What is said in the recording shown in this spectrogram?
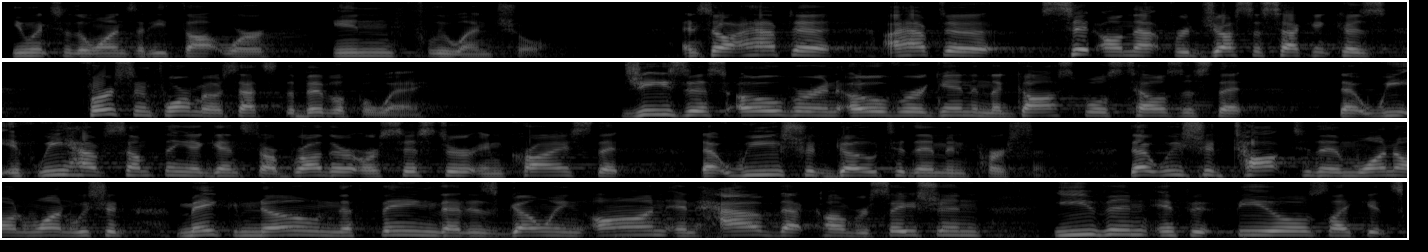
He went to the ones that he thought were influential. And so I have to, I have to sit on that for just a second because, first and foremost, that's the biblical way. Jesus, over and over again in the Gospels, tells us that, that we, if we have something against our brother or sister in Christ, that, that we should go to them in person that we should talk to them one on one. We should make known the thing that is going on and have that conversation, even if it feels like it's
